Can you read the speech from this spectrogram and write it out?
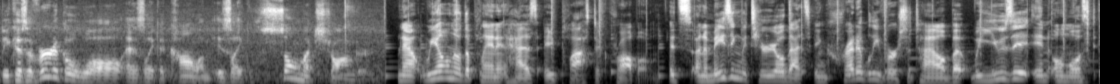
because a vertical wall as like a column is like so much stronger. Now, we all know the planet has a plastic problem. It's an amazing material that's incredibly versatile, but we use it in almost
